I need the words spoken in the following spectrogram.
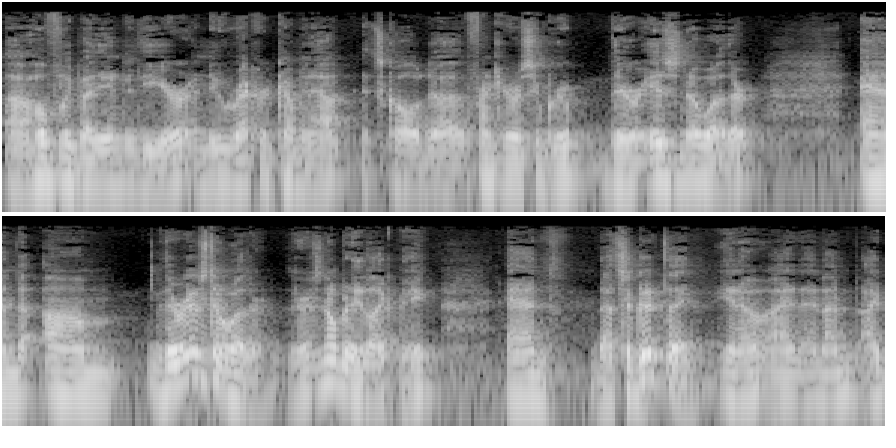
uh, hopefully by the end of the year, a new record coming out. It's called uh, Frank Harrison Group. There is no other. And um, there is no other. There is nobody like me. And that's a good thing, you know. And, and I'm, I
